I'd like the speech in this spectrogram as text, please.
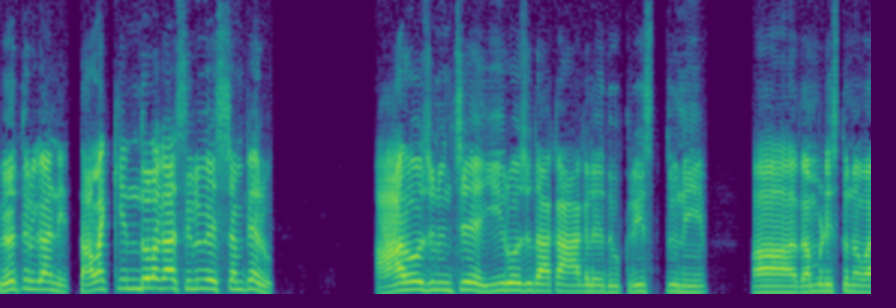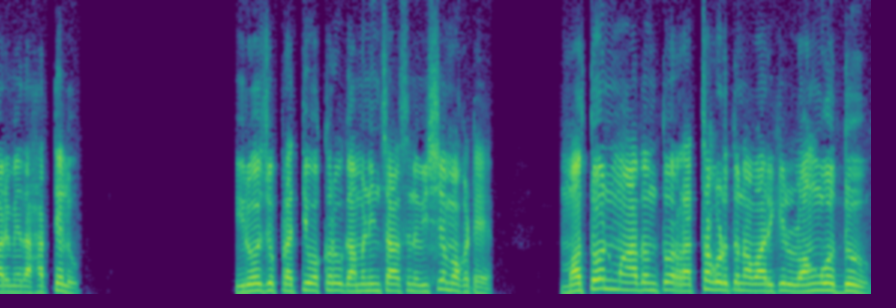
పేతురుగాన్ని తలకిందులుగా సిలువేసి చంపారు. ఆ రోజు నుంచే ఈ రోజు దాకా ఆగలేదు క్రీస్తుని వెంబడిస్తున్న వారి మీద హత్యలు. ఈరోజు ప్రతి ఒక్కరూ గమనించాల్సిన విషయం ఒకటే. మతోన్మాదంతో రెచ్చగొడుతున్న వారికి లొంగొద్దు.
